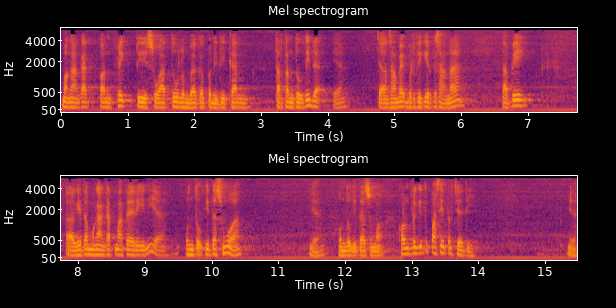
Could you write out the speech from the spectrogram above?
mengangkat konflik di suatu lembaga pendidikan tertentu. Tidak ya. Jangan sampai berpikir ke sana tapi uh, kita mengangkat materi ini ya untuk kita semua. Ya, untuk kita semua. Konflik itu pasti terjadi. Ya.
